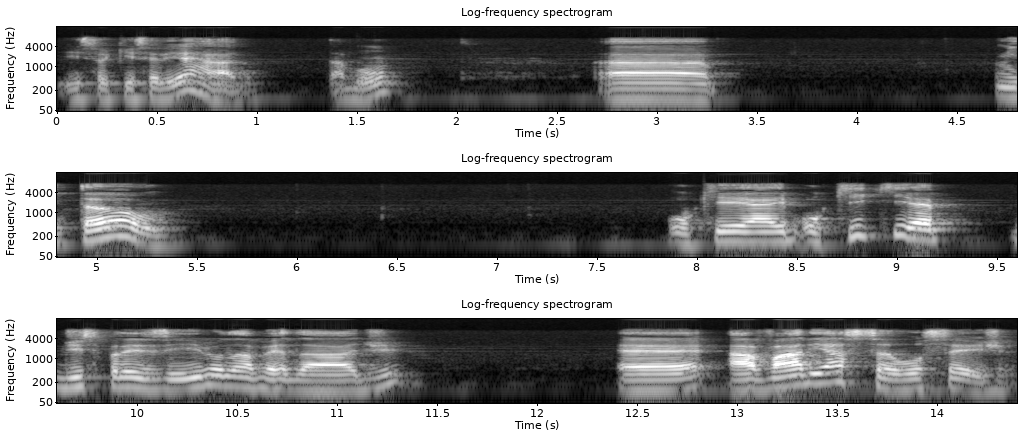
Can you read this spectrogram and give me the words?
Isso aqui seria errado, tá bom? Ah, então, o que é, o que, que é desprezível, na verdade, é a variação, ou seja,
